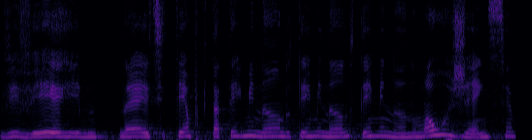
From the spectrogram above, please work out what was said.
viver e, né, esse tempo que está terminando, terminando, terminando, uma urgência.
